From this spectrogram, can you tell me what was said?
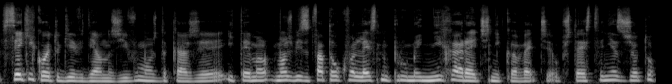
всеки, който ги е видял на живо, може да каже, и те, може би, затова толкова лесно промениха речника вече, обществения, защото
